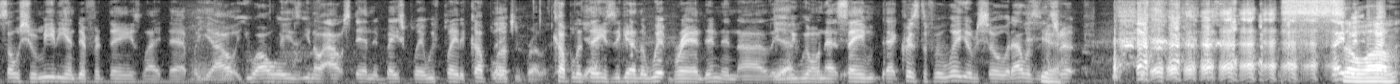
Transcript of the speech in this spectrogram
social media and different things like that. But yeah, Mhm. you always you know outstanding bass player. We've played a couple Thank of you, brother. couple of Yeah. things together with Brandon, and uh, Yeah. we were on that same that Christopher Williams show. That was a Yeah. trip. So um,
